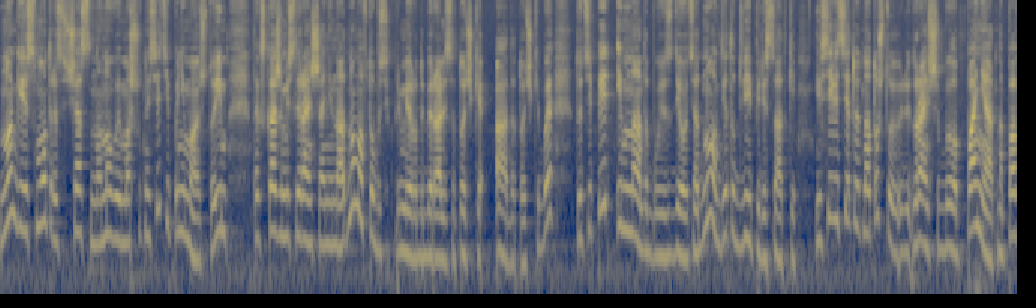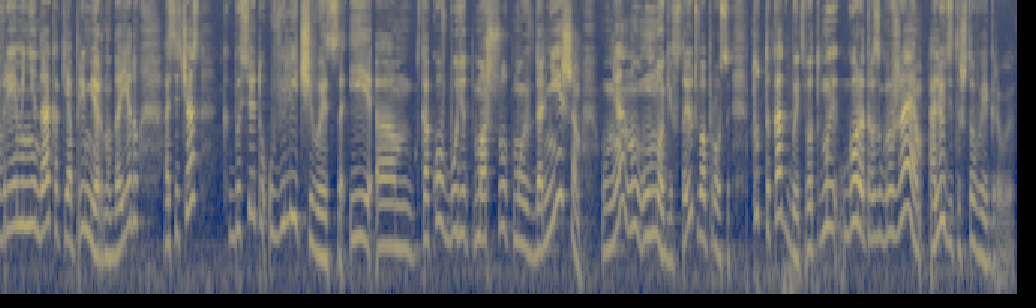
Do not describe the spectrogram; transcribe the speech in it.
Многие смотрят сейчас на новые маршрутные сети и понимают, что им, так скажем, если раньше они на одном автобусе, к примеру, добирались от точки А до точки Б, то теперь им надо будет сделать одну, а где-то две пересадки. И все ведь сетуют на то, что раньше было понятно по времени, да, как я примерно доеду, а сейчас как бы все это увеличивается. И эм, каков будет маршрут мой в дальнейшем, у меня, ну, у многих встают вопросы. Тут-то как быть? Вот мы город разгружаем, а люди-то что выигрывают?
